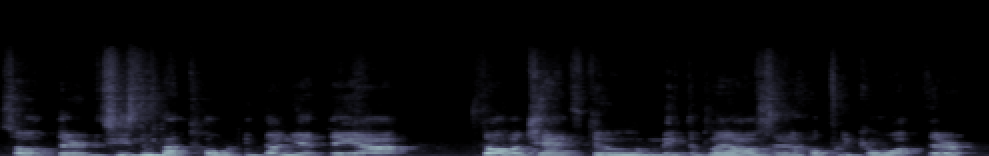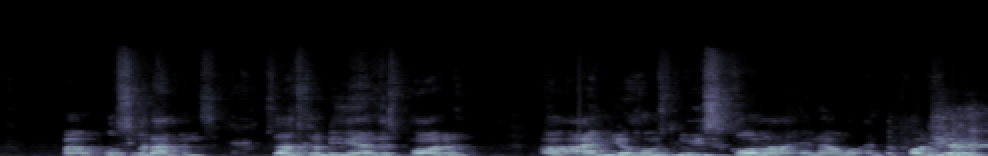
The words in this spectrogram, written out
So their season's not totally done yet. They uh, still have a chance to make the playoffs and hopefully go up there. But we'll see what happens. So that's going to be the end of this pod. Uh, I'm your host, Luis Scola, and I will end the pod here.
